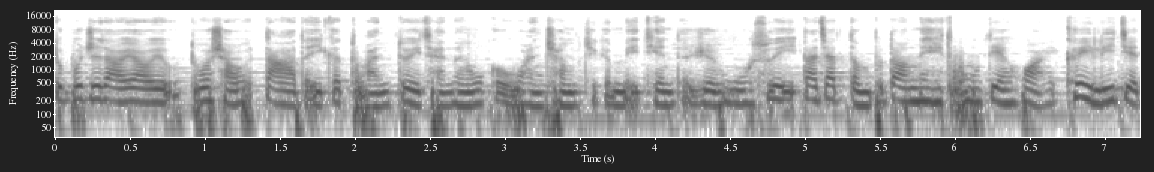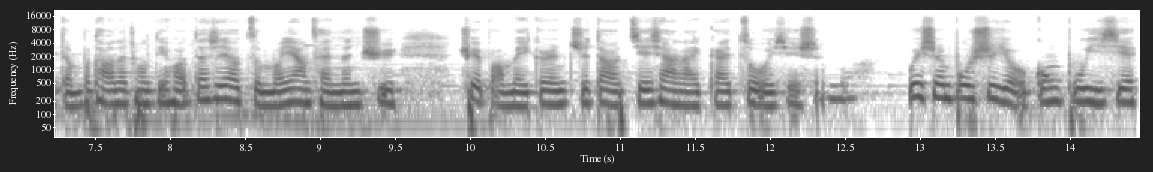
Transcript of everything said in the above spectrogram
都不知道要有多少大的一个团队才能够完成这个每天的任务，所以大家等不到那一通电话，可以理解等不到那通电话，但是要怎么样才能去确保每个人知道接下来该做一些什么？卫生部是有公布一些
